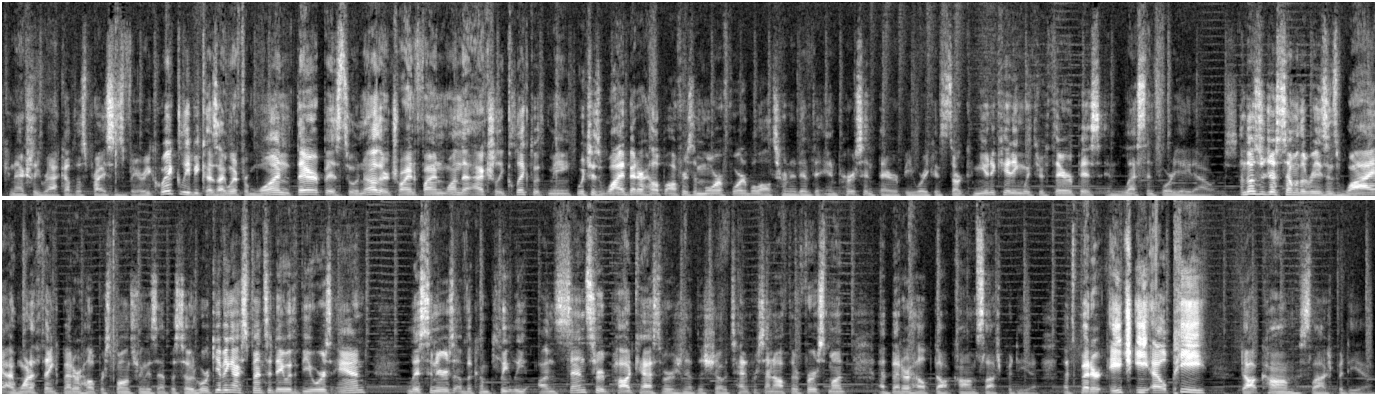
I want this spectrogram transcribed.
can actually rack up those prices very quickly because I went from one therapist to another trying to find one that actually clicked with me, which is why BetterHelp offers a more affordable alternative to in person therapy where you can start communicating with your therapist in less than 48 hours. And those are just some of the reasons why I want to thank BetterHelp for sponsoring this episode, who are giving I Spent a Day with viewers and listeners of the completely uncensored podcast version of the show 10% off their first month at betterhelp.com slash Padilla. That's better, H-E-L-P dot com slash Padilla.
